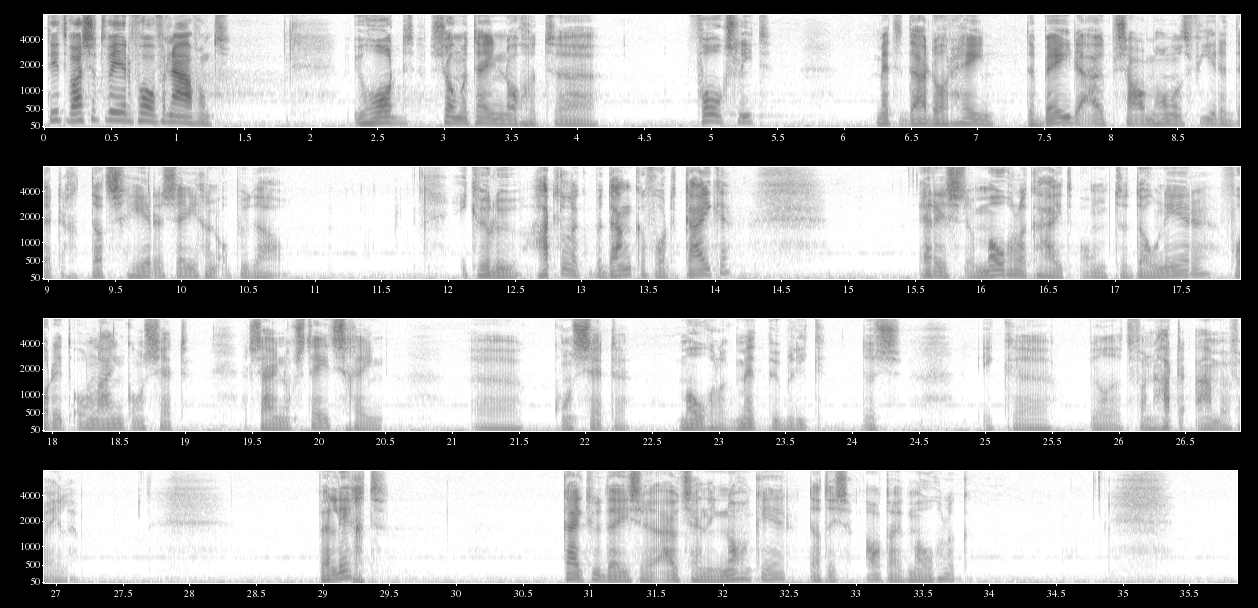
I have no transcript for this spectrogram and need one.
Dit was het weer voor vanavond. U hoort zometeen nog het uh, volkslied met daardoorheen de bede uit Psalm 134. Dat is Heere zegen op uw daal. Ik wil u hartelijk bedanken voor het kijken. Er is de mogelijkheid om te doneren voor dit online concert. Er zijn nog steeds geen uh, concerten mogelijk met publiek. Dus ik uh, wil het van harte aanbevelen. Wellicht kijkt u deze uitzending nog een keer. Dat is altijd mogelijk.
